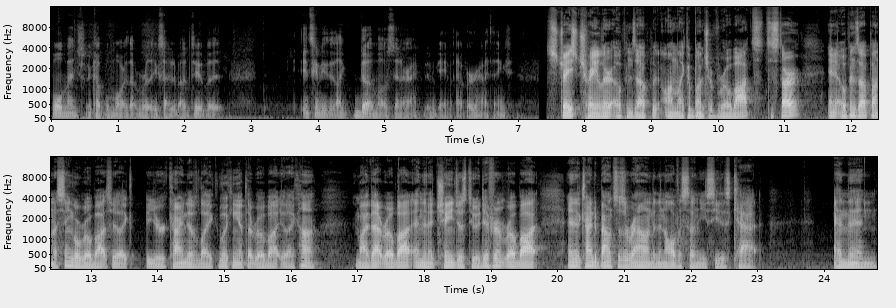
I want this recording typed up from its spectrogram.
we'll mention a couple more that I'm really excited about too. But it's gonna be like the most interactive game ever. I think. Stray's trailer opens up on like a bunch of robots to start, and it opens up on a single robot. So you're like, you're kind of like looking at that robot. You're like, huh, am I that robot? And then it changes to a different robot, and it kind of bounces around, and then all of a sudden you see this cat, and then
